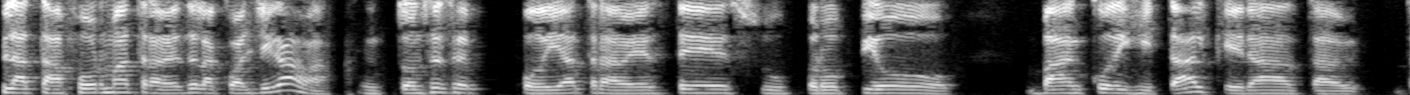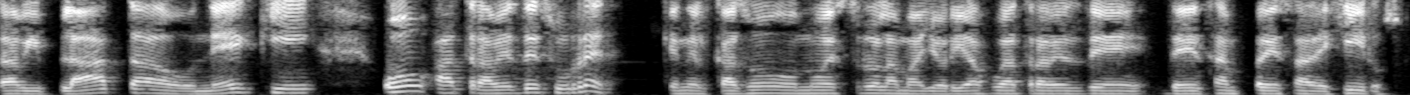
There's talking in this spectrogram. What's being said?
plataforma a través de la cual llegaba. Entonces se podía a través de su propio banco digital, que era Davi Plata o Neki, o a través de su red que en el caso nuestro la mayoría fue a través de, de, esa empresa de giros.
